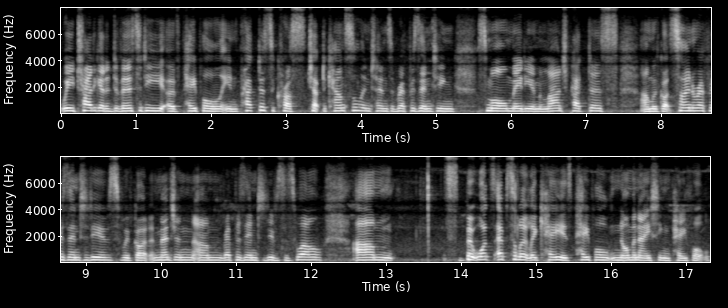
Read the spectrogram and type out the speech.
we try to get a diversity of people in practice across chapter council in terms of representing small, medium, and large practice. Um, we've got SONA representatives, we've got EmAGN um, representatives as well. Um, but what's absolutely key is people nominating people,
